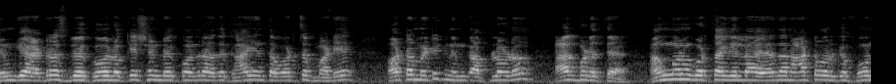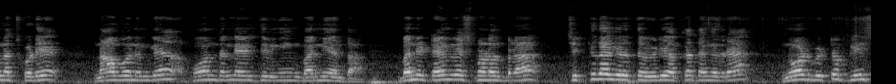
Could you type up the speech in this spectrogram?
ನಿಮಗೆ ಅಡ್ರೆಸ್ ಬೇಕು ಲೊಕೇಶನ್ ಬೇಕು ಅಂದರೆ ಅದಕ್ಕೆ ಹಾಯ್ ಅಂತ ವಾಟ್ಸಪ್ ಮಾಡಿ ಆಟೋಮೆಟಿಕ್ ನಿಮ್ಗೆ ಅಪ್ಲೋಡು ಆಗಿಬಿಡುತ್ತೆ. ಹಂಗೂ ಗೊತ್ತಾಗಿಲ್ಲ. ಯಾವ್ದಾನ ಆಟೋವ್ರಿಗೆ ಫೋನ್ ಹಚ್ಕೊಡಿ. ನಾವು ನಿಮಗೆ ಫೋನ್ದಲ್ಲಿ ಹೇಳ್ತೀವಿ, ಹಿಂಗೆ ಬನ್ನಿ ಅಂತ. ಬನ್ನಿ ಟೈಮ್ ವೇಸ್ಟ್ ಮಾಡೋದು ಬೇಡ. ಚಿಕ್ಕದಾಗಿರುತ್ತೆ ವಿಡಿಯೋ ಅಕ್ಕ ತಂಗಿದ್ರೆ. ನೋಡಿಬಿಟ್ಟು ಪ್ಲೀಸ್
